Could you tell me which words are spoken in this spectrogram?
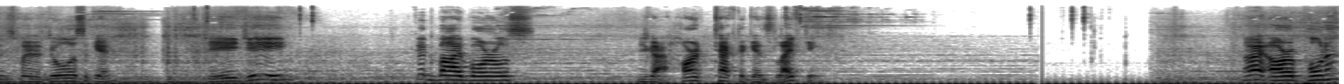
Let's play the Duelist again. GG. Goodbye, Boros. You got hard tech against Life Gain. Alright, our opponent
